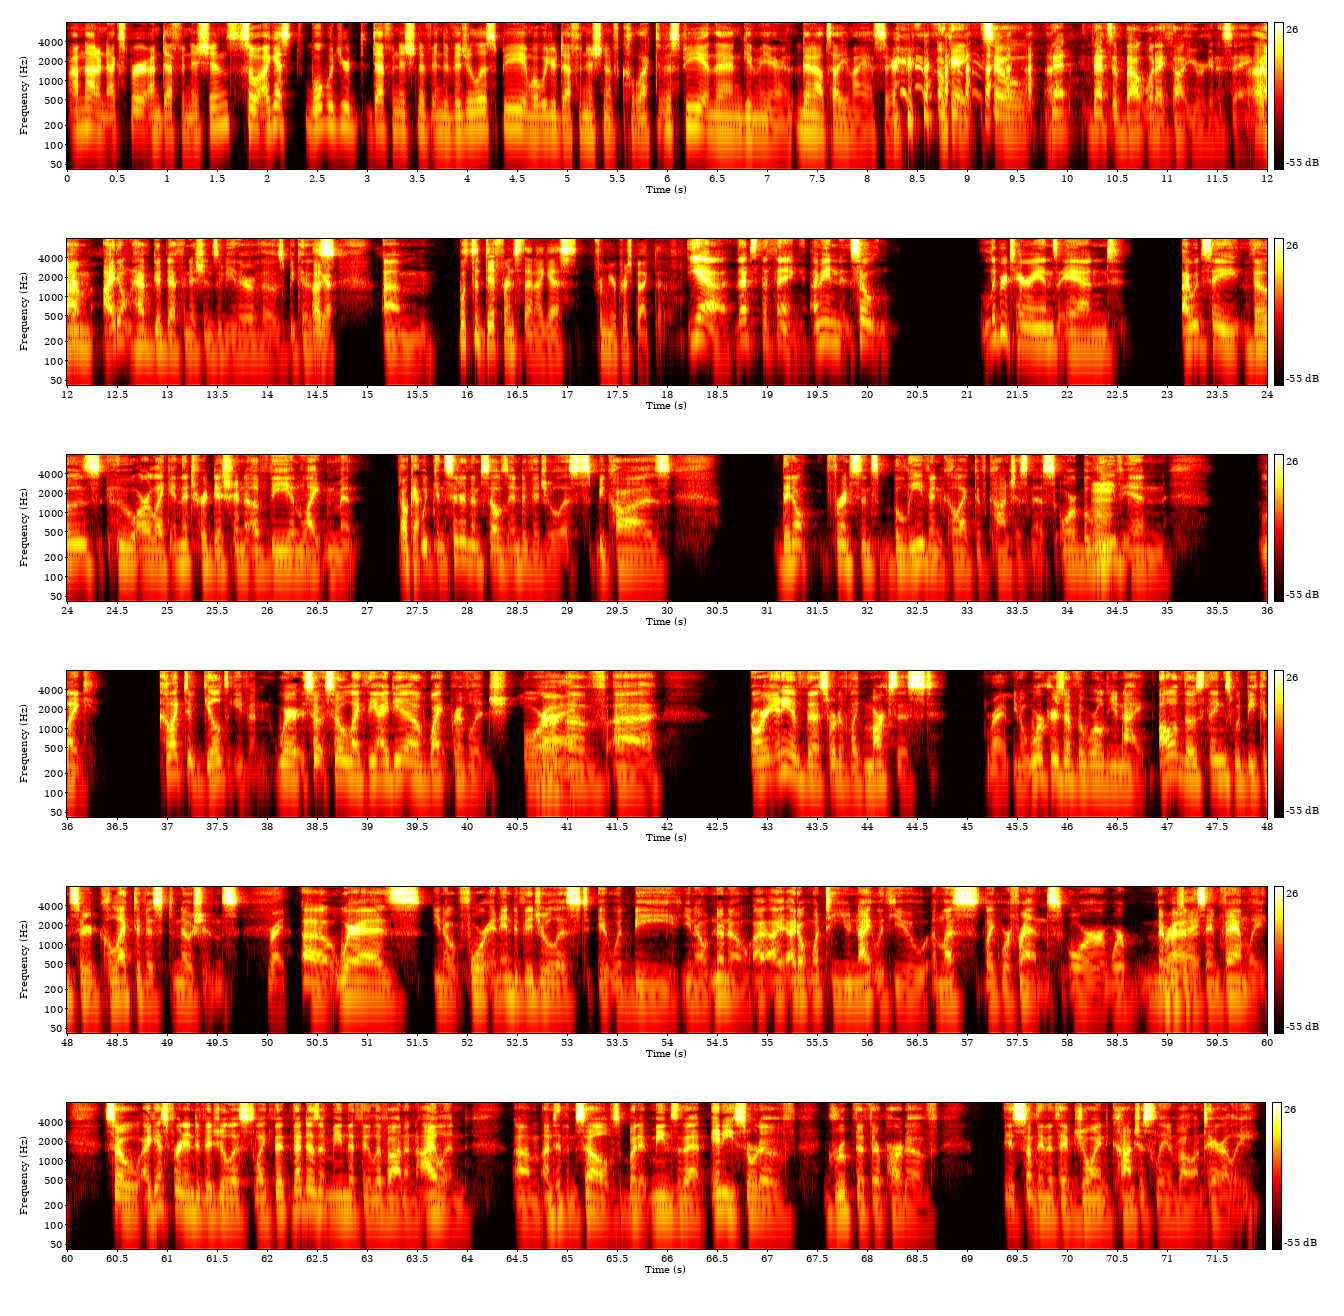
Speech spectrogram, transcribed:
I'm not an expert on definitions. So I guess what would your definition of individualist be and what would your definition of collectivist be? And then give me your then I'll tell you my answer. okay. So that that's about what I thought you were gonna say. Okay. Um, I don't have good definitions of either of those because okay. um, what's the difference then, I guess, from your perspective? Yeah, that's the thing. I mean, so libertarians and I would say those who are like in the tradition of the Enlightenment okay. would consider themselves individualists because they don't, for instance, believe in collective consciousness or believe mm. in like collective guilt even where so so like the idea of white privilege or right. of uh or any of the sort of like marxist right you know workers of the world unite all of those things would be considered collectivist notions Right. Uh, whereas, you know, for an individualist, it would be, you know, no, no, I, I don't want to unite with you unless like we're friends or we're members right. of the same family. So I guess for an individualist, like that, that doesn't mean that they live on an island um, unto themselves, but it means that any sort of group that they're part of is something that they've joined consciously and voluntarily.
